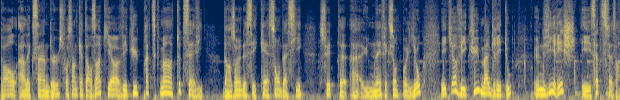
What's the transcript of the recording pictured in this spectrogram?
Paul Alexander, 74 ans, qui a vécu pratiquement toute sa vie dans un de ces caissons d'acier suite à une infection de polio et qui a vécu malgré tout une vie riche et satisfaisante.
